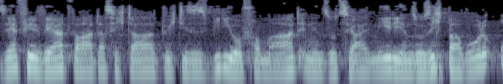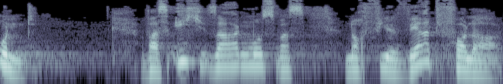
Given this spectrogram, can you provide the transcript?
sehr viel wert war, dass ich da durch dieses Videoformat in den sozialen Medien so sichtbar wurde. Und was ich sagen muss, was noch viel wertvoller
